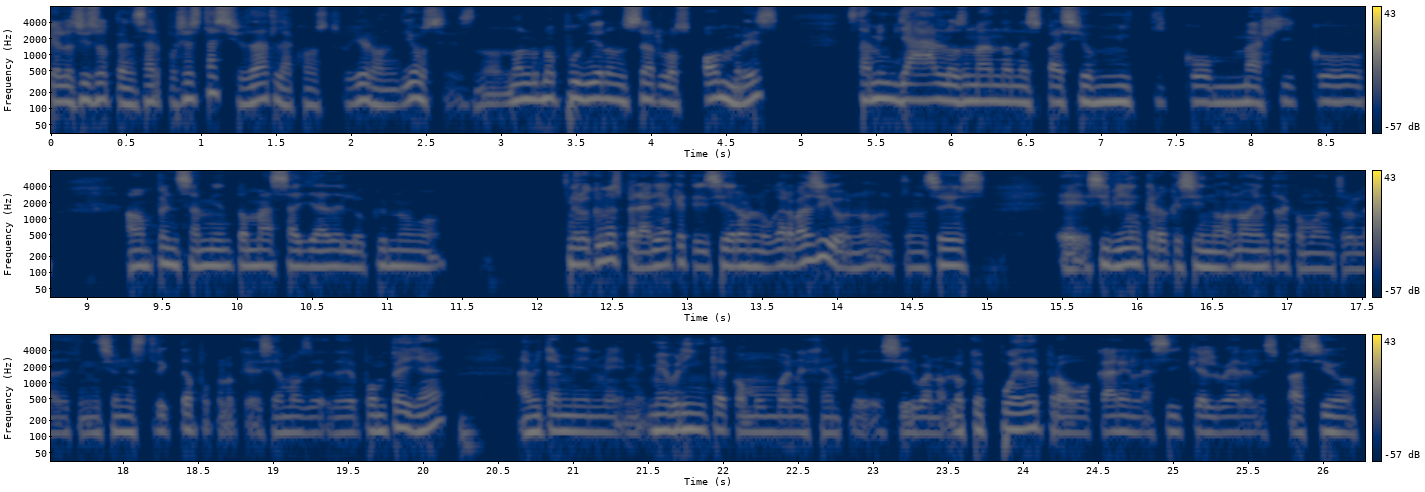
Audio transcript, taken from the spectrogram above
que los hizo pensar, pues esta ciudad la construyeron dioses, ¿no? No, no pudieron ser los hombres, también ya los manda a un espacio mítico, mágico, a un pensamiento más allá de lo que uno, de lo que uno esperaría que te hiciera un lugar vacío, ¿no? Entonces, eh, si bien creo que sí no, no entra como dentro de la definición estricta, un poco lo que decíamos de, de Pompeya, a mí también me, me, me, brinca como un buen ejemplo de decir, bueno, lo que puede provocar en la psique el ver el espacio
